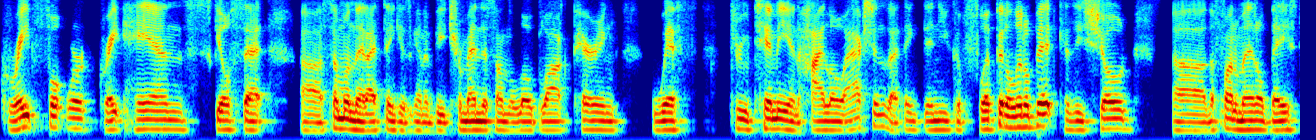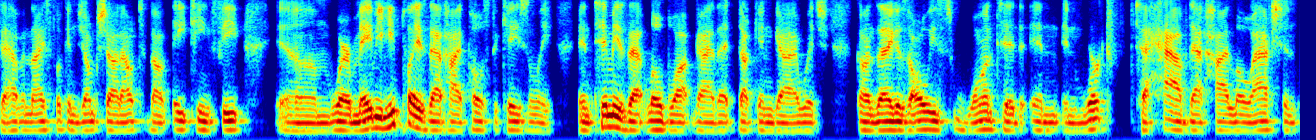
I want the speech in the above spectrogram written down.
great footwork, great hands, skill set. Uh, someone that I think is going to be tremendous on the low block pairing with Drew Timme and high low actions. I think then you could flip it a little bit because he showed uh, the fundamental base to have a nice looking jump shot out to about 18 feet, um, where maybe he plays that high post occasionally. And Timme's that low block guy, that duck in guy, which Gonzaga's always wanted and, and worked to have that high low action.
